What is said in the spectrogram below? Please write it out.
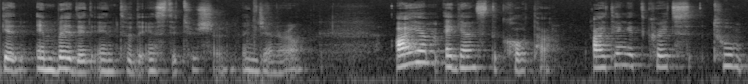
get embedded into the institution in general. I am against the quota. I think it creates too.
